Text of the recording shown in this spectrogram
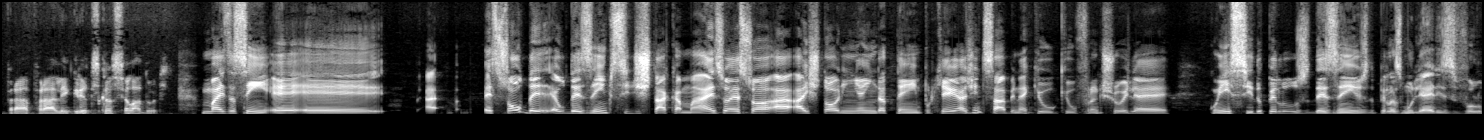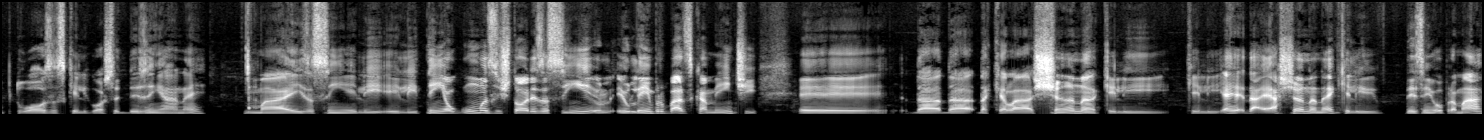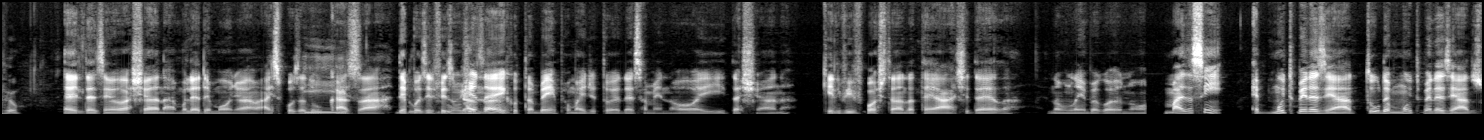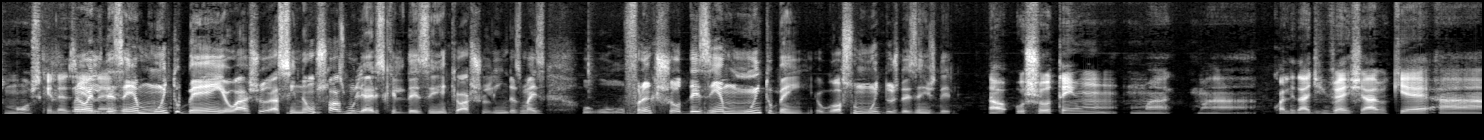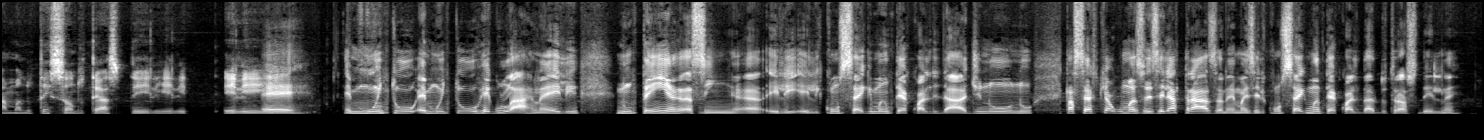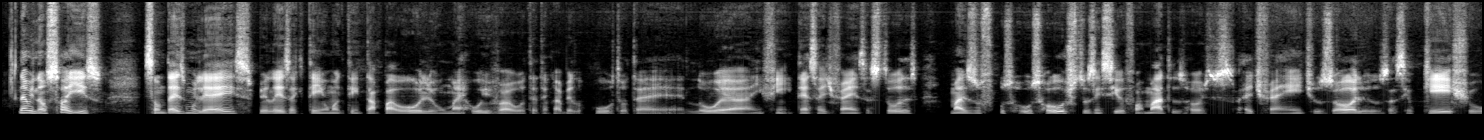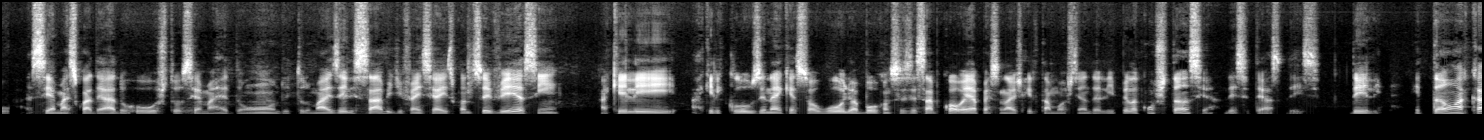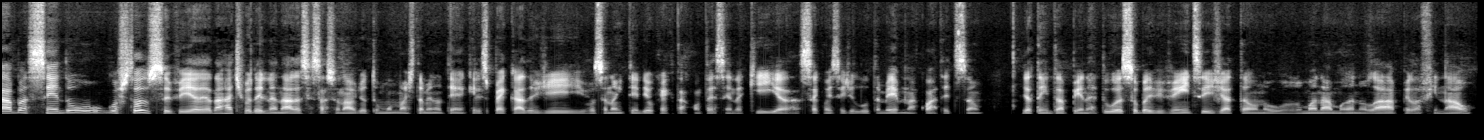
pra, pra alegria dos canceladores. Mas assim, é, é, é só o, de, é o desenho que se destaca mais ou é só a, a historinha ainda tem? Porque a gente sabe, né, que o, que o Frank Show ele é conhecido pelos desenhos, pelas mulheres voluptuosas que ele gosta de desenhar, né? Mas, assim, ele, ele tem algumas histórias assim. Eu, eu lembro basicamente é, da, da, daquela Shana que ele. Que ele é, é a Shana, né? Que ele desenhou pra Marvel. É, ele desenhou a Shana, a mulher demônio, a, a esposa do Isso, Casar. Depois do, ele fez um Casar. genérico também pra uma editora dessa menor aí, da Shana. Que ele vive postando até a arte dela. Não lembro agora o nome. Mas assim, é muito bem desenhado, tudo é muito bem desenhado, os monstros que ele desenha. Não, ele né? desenha muito bem. Eu acho, assim, não só as mulheres que ele desenha, que eu acho lindas, mas o, o Frank Show desenha muito bem. Eu gosto muito dos desenhos dele. Não, o Show tem um, uma, uma qualidade invejável que é a manutenção do teatro dele. Ele, ele é é muito é muito regular, né? Ele não tem assim, ele, ele consegue manter a qualidade no, no tá certo que algumas vezes ele atrasa, né? Mas ele consegue manter a qualidade do traço dele, né? Não, e não só isso. São 10 mulheres, beleza? Que tem uma que tem tapa-olho, uma é ruiva, outra tem cabelo curto, outra é loira, enfim, tem essas diferenças todas. Mas os, os, os, rostos em si, o formato dos rostos é diferente, os olhos, assim, o queixo, se é mais quadrado o rosto, se é mais redondo e tudo mais. Ele sabe diferenciar isso. Quando você vê, assim, aquele aquele close, né, que é só o olho, a boca, você sabe qual é a personagem que ele está mostrando ali pela constância desse teste desse, dele. Então acaba sendo gostoso você ver. A narrativa dele não é nada sensacional de outro mundo, mas também não tem aqueles pecados de você não entender o que é está acontecendo aqui. A sequência de luta mesmo, na quarta edição, já tem apenas duas sobreviventes e já estão no, no mano a mano lá pela final,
